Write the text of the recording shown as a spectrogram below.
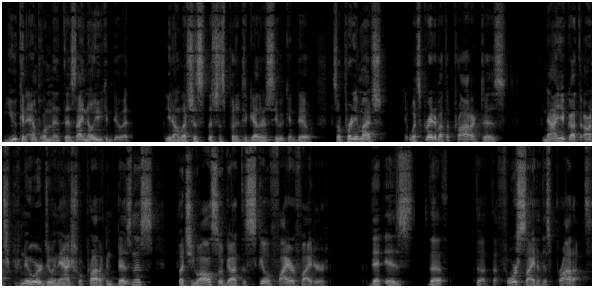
you can implement this, I know you can do it. You know, let's just let's just put it together and see what we can do. So pretty much what's great about the product is now you've got the entrepreneur doing the actual product and business, but you also got the skilled firefighter that is the the the foresight of this product.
